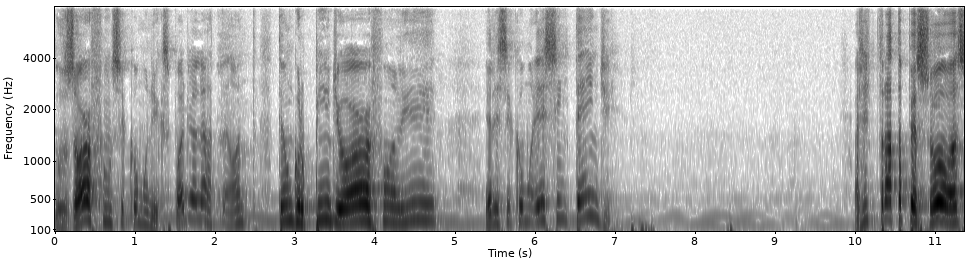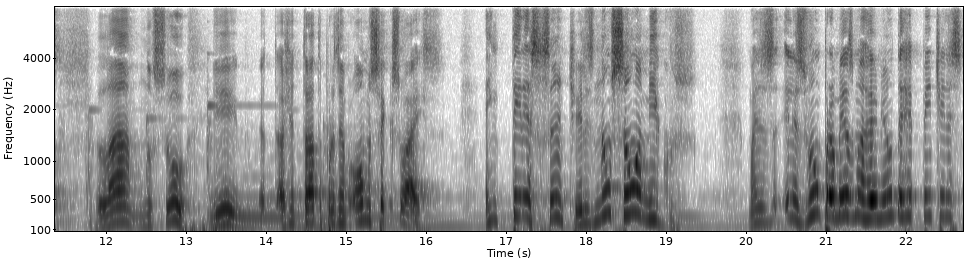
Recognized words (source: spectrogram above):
os órfãos se comunicam. Você pode olhar, tem um grupinho de órfãos ali, eles se eles se entendem. A gente trata pessoas lá no sul e a gente trata, por exemplo, homossexuais. É interessante, eles não são amigos, mas eles vão para a mesma reunião, de repente eles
